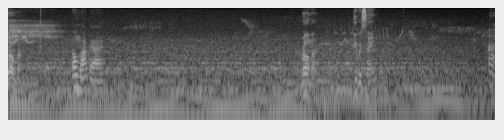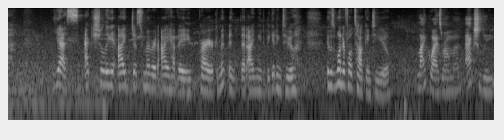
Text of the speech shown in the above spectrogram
Roma. Oh my God. Roma, you were saying? Ah, yes. Actually, I just remembered I have a prior commitment that I need to be getting to. It was wonderful talking to you. Likewise, Roma. Actually,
